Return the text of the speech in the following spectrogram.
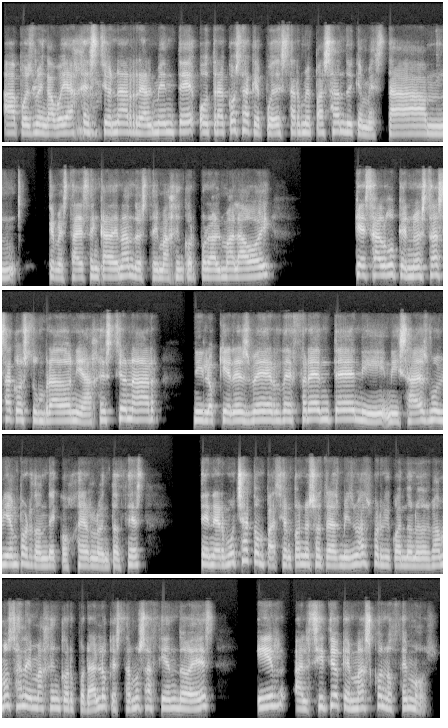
ah, pues venga, voy a gestionar realmente otra cosa que puede estarme pasando y que me está, mm, que me está desencadenando esta imagen corporal mala hoy, que es algo que no estás acostumbrado ni a gestionar, ni lo quieres ver de frente, ni, ni sabes muy bien por dónde cogerlo. Entonces, tener mucha compasión con nosotras mismas porque cuando nos vamos a la imagen corporal lo que estamos haciendo es ir al sitio que más conocemos.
